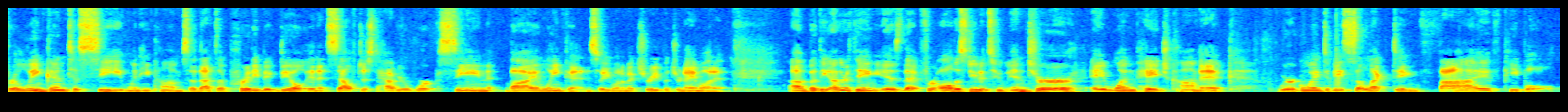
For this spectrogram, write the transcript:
for Lincoln to see when he comes. So that's a pretty big deal in itself just to have your work seen by Lincoln. So you want to make sure you put your name on it. Um, but the other thing is that for all the students who enter a one page comic, we're going to be selecting five people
